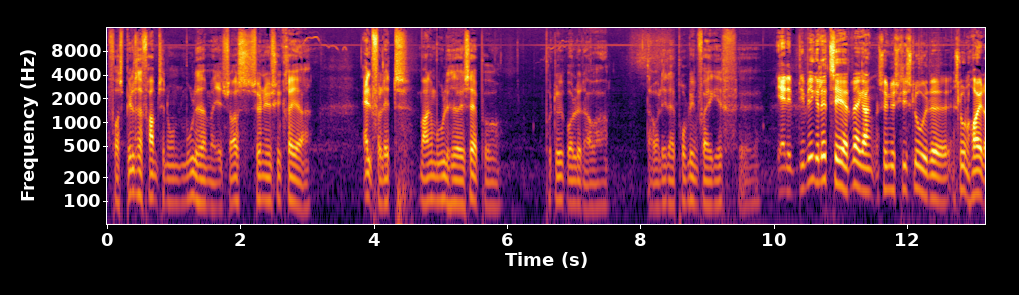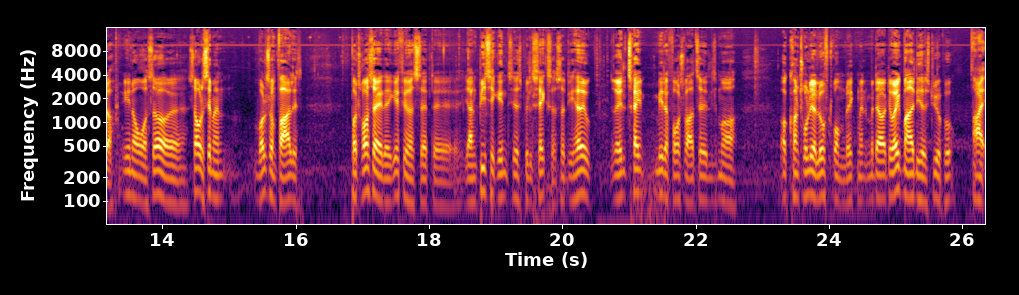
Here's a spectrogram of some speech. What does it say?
får spillet sig frem til nogle muligheder, men jeg synes også, at Sønderjyske kreerer alt for let mange muligheder, især på, på dødbolde, der var, der var lidt af et problem for AGF. Øh, Ja, det, det virker lidt til, at hver gang Sønderjysk lige slog, et, øh, slog en højder indover, så, øh, så var det simpelthen voldsomt farligt. På trods af, at AGF har sat øh, Jan Bisek ind til at spille sekser, så de havde jo reelt tre meter forsvar til ligesom at, at kontrollere luftrummet, ikke? Men, men der, var- det var ikke meget, de havde styr på. Nej.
